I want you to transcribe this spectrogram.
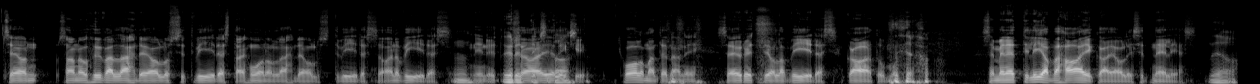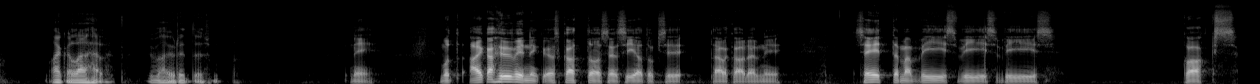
se on saanut hyvän lähden ja ollut sitten viides tai huonon lähden ollut sitten viides. Se on aina viides. Mm. Niin nyt Yrittikö se ajelikin kolmantena, niin se yritti olla viides, kaatu, mutta se menetti liian vähän aikaa ja oli sitten neljäs. Joo, aika lähellä. Hyvä yritys, mutta Niin. Mutta aika hyvin, niin jos katsoo sen sijoituksia tällä kaudella, niin 7, 5, 5, 5, 2,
